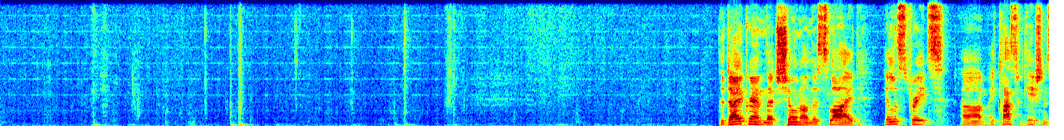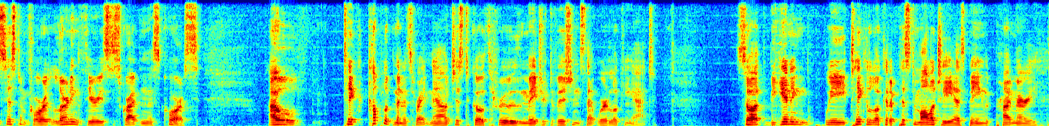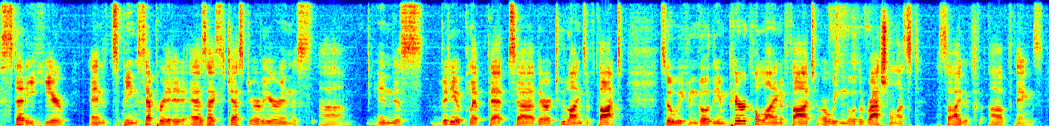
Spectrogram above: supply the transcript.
The diagram that's shown on this slide illustrates um, a classification system for learning theories described in this course. I will take a couple of minutes right now just to go through the major divisions that we're looking at. So at the beginning, we take a look at epistemology as being the primary study here, and it's being separated, as I suggested earlier in this um, in this video clip, that uh, there are two lines of thought. So we can go the empirical line of thought, or we can go the rationalist side of, of things.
